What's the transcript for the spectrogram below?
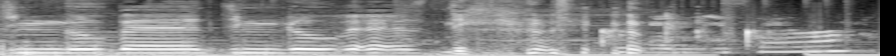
Джингл Бенс, Джингл Бенс, Джингл вам.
